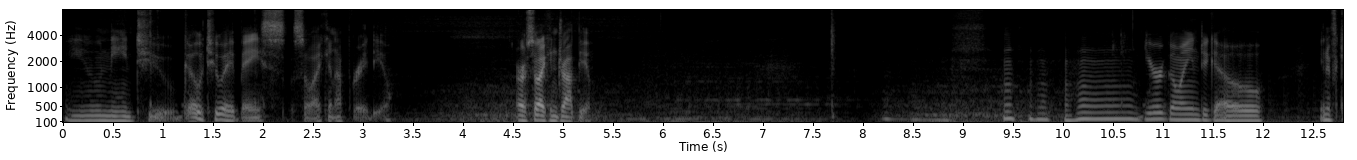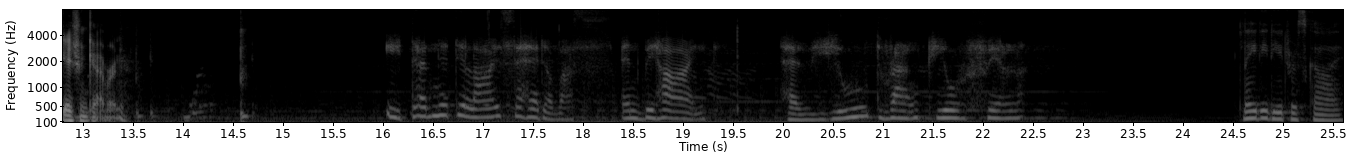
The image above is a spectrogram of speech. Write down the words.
You need to go to a base so I can upgrade you. Or so I can drop you. You're going to go Unification Cavern. Eternity lies ahead of us and behind. Have you drunk your fill? Lady Deirdre Skye.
